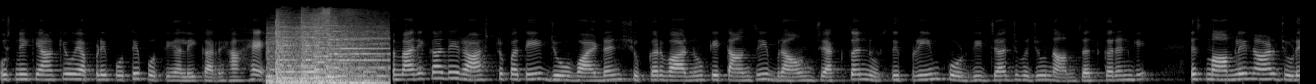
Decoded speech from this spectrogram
ਉਸਨੇ ਕਿਹਾ ਕਿ ਉਹ ਇਹ ਆਪਣੇ ਪੋਤੇ ਪੋਤੀਆਂ ਲਈ ਕਰ ਰਿਹਾ ਹੈ। ਅਮਰੀਕਾ ਦੇ ਰਾਸ਼ਟਰਪਤੀ ਜੋ ਬਾਈਡਨ ਸ਼ੁੱਕਰਵਾਰ ਨੂੰ ਕੇਤਾਂਜੀ ਬ੍ਰਾਊਨ ਜੈਕਸਨ ਨੂੰ ਸੁਪਰੀਮ ਕੋਰਟ ਦੀ ਜੱਜ ਵਜੋਂ ਨਾਮਜ਼ਦ ਕਰਨਗੇ। ਇਸ ਮਾਮਲੇ ਨਾਲ ਜੁੜੇ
